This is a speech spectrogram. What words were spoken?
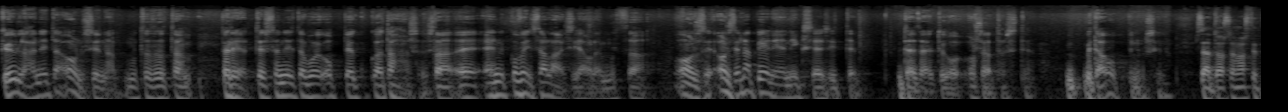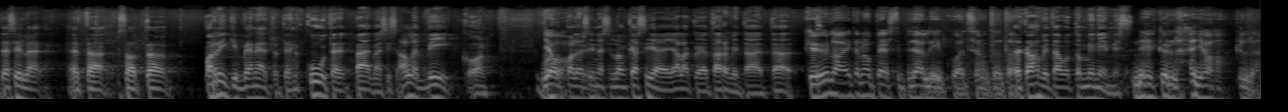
Kyllähän niitä on siinä, mutta tota, periaatteessa niitä voi oppia kuka tahansa. Sitä, ei- ei nyt kovin salaisia ole, mutta on, se, on siinä pieniä niksejä sitten, mitä täytyy osata sitten, mitä on oppinut siinä. Sä tuossa nostit esille, että sä oot parikin veneettä tehnyt kuuteen päivään, siis alle viikkoon. Joo. paljon siinä silloin käsiä ja jalkoja tarvitaan, että Kyllä aika nopeasti pitää liikkua, että se on tota... ja kahvitauot on minimissä. Niin, kyllä, joo, kyllä.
